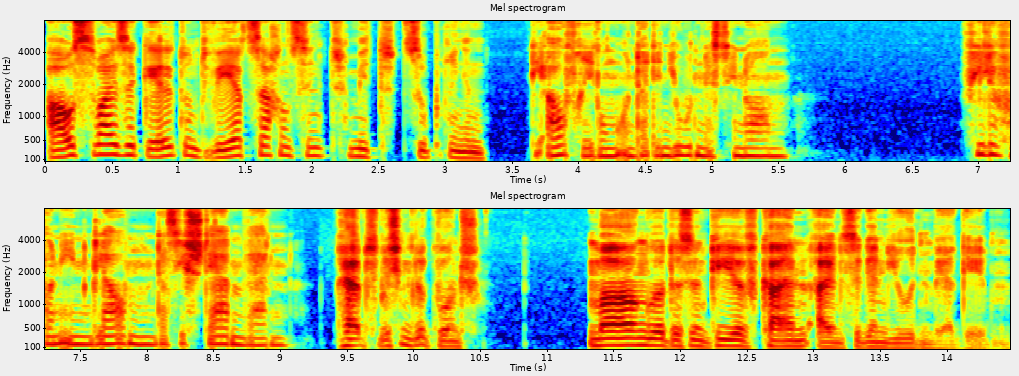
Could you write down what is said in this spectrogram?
Ausweise, Geld und Wertsachen sind mitzubringen. Die Aufregung unter den Juden ist enorm. Viele von ihnen glauben, dass sie sterben werden. Herzlichen Glückwunsch. Morgen wird es in Kiew keinen einzigen Juden mehr geben.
